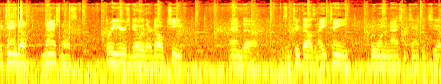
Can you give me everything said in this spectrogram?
we came to nationals three years ago with our dog Chief, and uh, it was in 2018. We won the national championship.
